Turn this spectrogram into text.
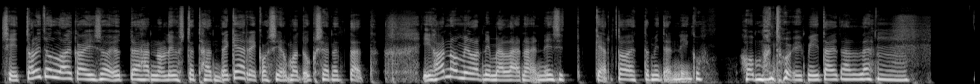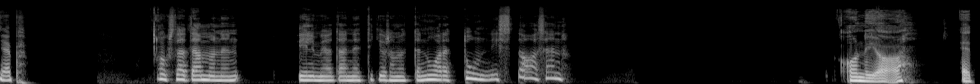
siitä oli tullut aika iso juttu. Hän oli just, että hän tekee rikosilmoituksen, että, että ihan omilla nimellä ja näin, niin sitten kertoo, että miten niin kuin homma toimii tai tälleen. Mm. Jep. Onko tämä tämmöinen ilmiö tai nettikiusaaminen, että nuoret tunnistaa sen? On joo. Et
